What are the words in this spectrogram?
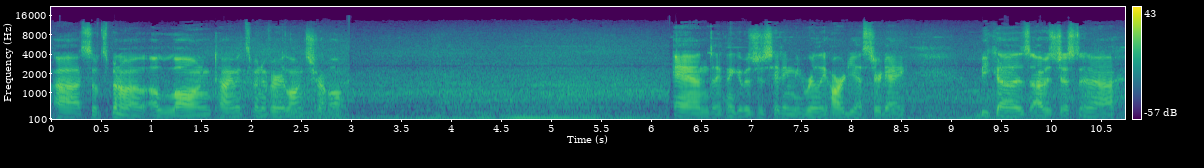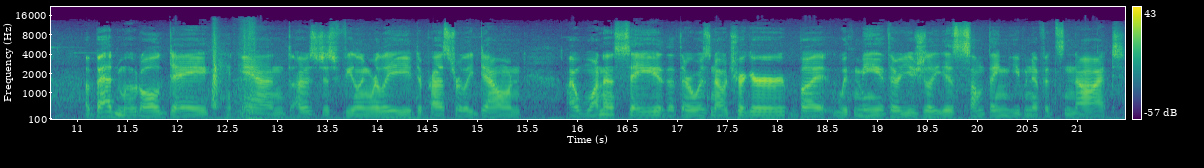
Uh, so it's been a, a long time, it's been a very long struggle. And I think it was just hitting me really hard yesterday because I was just in a, a bad mood all day and I was just feeling really depressed, really down. I want to say that there was no trigger, but with me there usually is something, even if it's not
